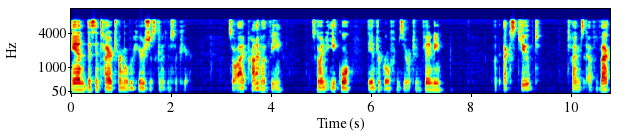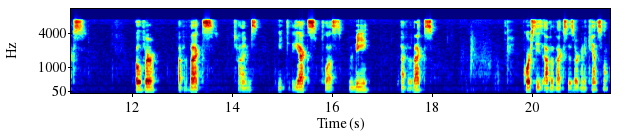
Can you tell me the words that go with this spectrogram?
and this entire term over here is just going to disappear. So i prime of v is going to equal the integral from 0 to infinity of x cubed times f of x over f of x times e to the x plus v f of x. Of course, these f of x's are going to cancel.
